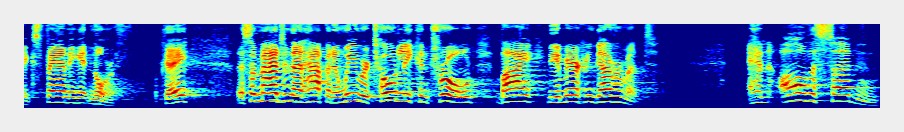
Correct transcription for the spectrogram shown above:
expanding it north, okay? Let's imagine that happened, and we were totally controlled by the American government. And all of a sudden,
